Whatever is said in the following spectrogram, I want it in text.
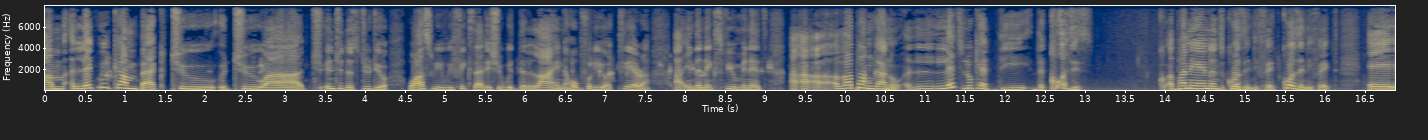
Um, let me come back to to uh to, into the studio whilst we, we fix that issue with the line. Hopefully, you are clearer uh, in the next few minutes. Uh, uh, Vapa Mngano, uh, let's look at the the causes pane inonzi cause and effect cause and effect. Eh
